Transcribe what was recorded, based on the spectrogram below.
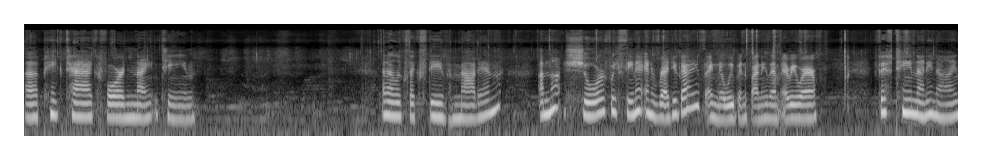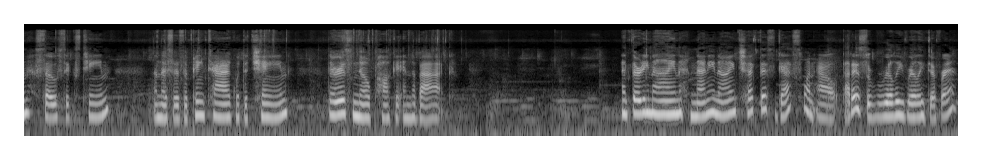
uh, pink tag for 19. And it looks like Steve Madden. I'm not sure if we've seen it in red, you guys. I know we've been finding them everywhere. $15.99, so 16. And this is a pink tag with a chain. There is no pocket in the back. And $39.99, check this Guess one out. That is really, really different.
